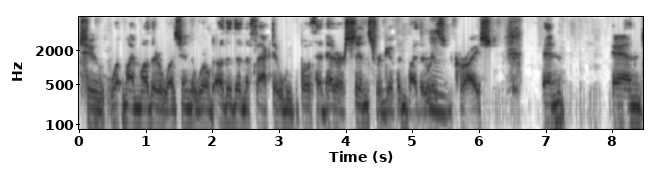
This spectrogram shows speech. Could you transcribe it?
to what my mother was in the world other than the fact that we both had had our sins forgiven by the risen mm. Christ. And, and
